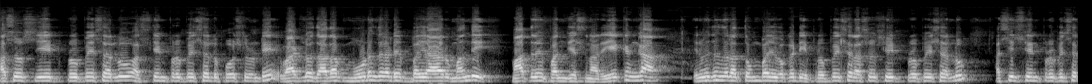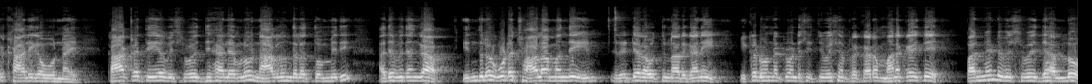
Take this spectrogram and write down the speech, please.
అసోసియేట్ ప్రొఫెసర్లు అసిస్టెంట్ ప్రొఫెసర్లు పోస్టులు ఉంటే వాటిలో దాదాపు మూడు వందల డెబ్బై ఆరు మంది మాత్రమే పనిచేస్తున్నారు. ఏకంగా ఎనిమిది వందల తొంభై ఒకటి ప్రొఫెసర్ అసోసియేట్ ప్రొఫెసర్లు అసిస్టెంట్ ప్రొఫెసర్ ఖాళీగా ఉన్నాయి. కాకతీయ విశ్వవిద్యాలయంలో నాలుగు వందల తొమ్మిది. అదేవిధంగా ఇందులో కూడా చాలామంది రిటైర్ అవుతున్నారు. కానీ ఇక్కడ ఉన్నటువంటి సిచ్యువేషన్ ప్రకారం మనకైతే పన్నెండు విశ్వవిద్యాలయాల్లో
